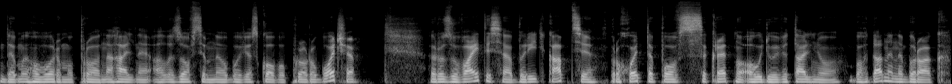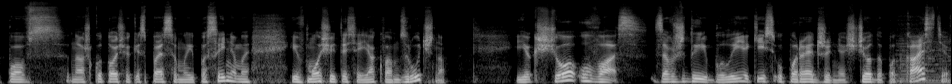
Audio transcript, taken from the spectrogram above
де ми говоримо про нагальне, але зовсім не обов'язково про робоче. Розувайтеся, беріть капці, проходьте повз секретну аудіовітальню Богдани Неборак, повз наш куточок із песами і песинями, і вмощуйтеся, як вам зручно. Якщо у вас завжди були якісь упередження щодо подкастів,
